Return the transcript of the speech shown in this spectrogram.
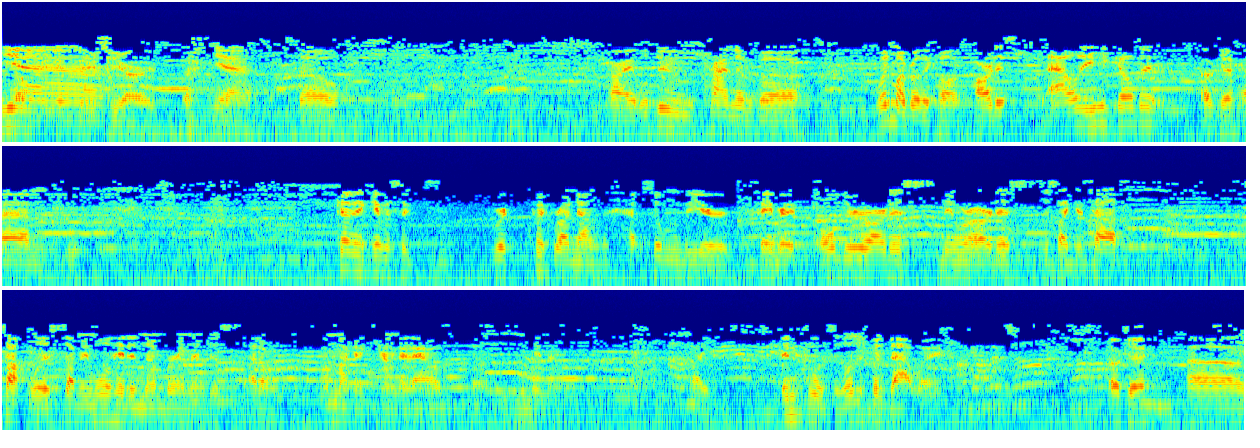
Yeah. Douchey art. Yeah. So. All right, we'll do kind of uh, what did my brother call it? Artist Alley, he called it. Okay. Um, kind of give us a quick rundown. Some of your favorite older artists, newer artists, just like your top top list. I mean, we'll hit a number and then just I don't. I'm not gonna count it out, but you know, like influences. I'll just put it that way. Okay. Um,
